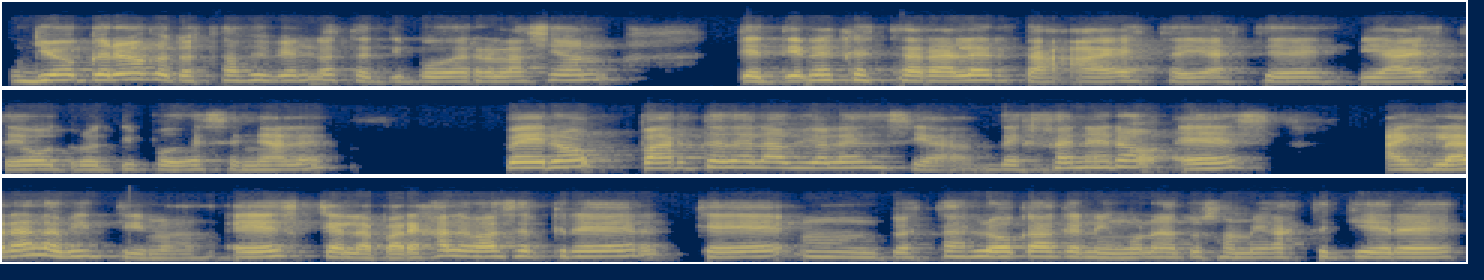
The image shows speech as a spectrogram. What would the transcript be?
Yo creo que tú estás viviendo este tipo de relación, que tienes que estar alerta a este y a este y a este otro tipo de señales, pero parte de la violencia de género es aislar a la víctima, es que la pareja le va a hacer creer que mm, tú estás loca, que ninguna de tus amigas te quiere,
